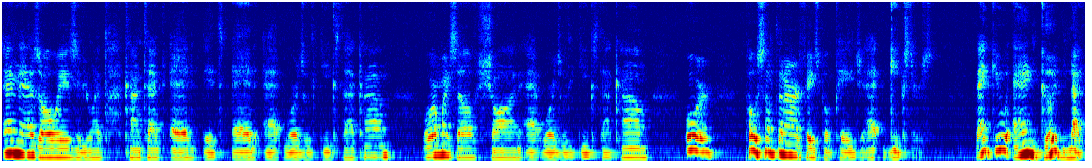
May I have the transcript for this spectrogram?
And as always, if you want to contact Ed, it's ed at wordswithgeeks.com or myself, Sean at wordswithgeeks.com or post something on our Facebook page at Geeksters. Thank you and good night.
